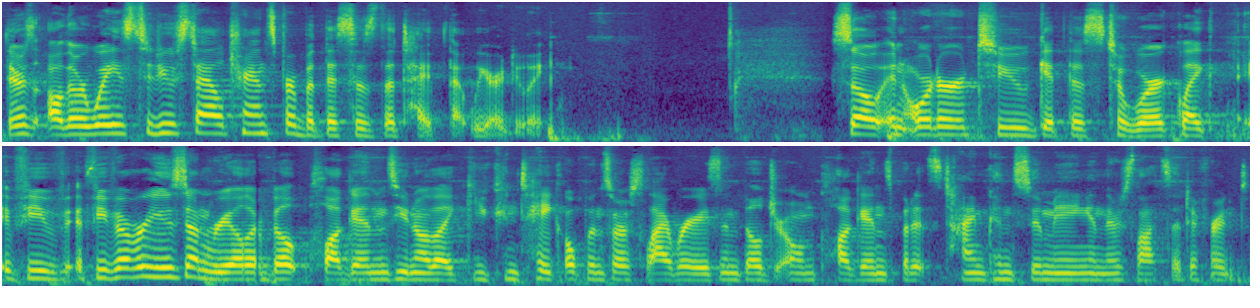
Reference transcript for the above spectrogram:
There's other ways to do style transfer, but this is the type that we are doing. So in order to get this to work, like if you've if you've ever used Unreal or built plugins, you know like you can take open source libraries and build your own plugins, but it's time consuming and there's lots of different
